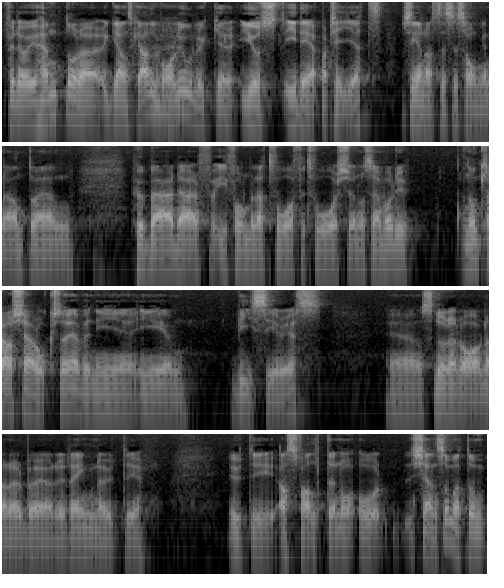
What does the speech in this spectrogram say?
för det har ju hänt några ganska allvarliga mm. olyckor just i det partiet de senaste säsongerna. Antoine Hubert där i Formula 2 för två år sedan och sen var det ju någon krasch här också även i, i V-series. Eh, snurrade av när det började regna ute i ute i asfalten och, och det känns som att de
